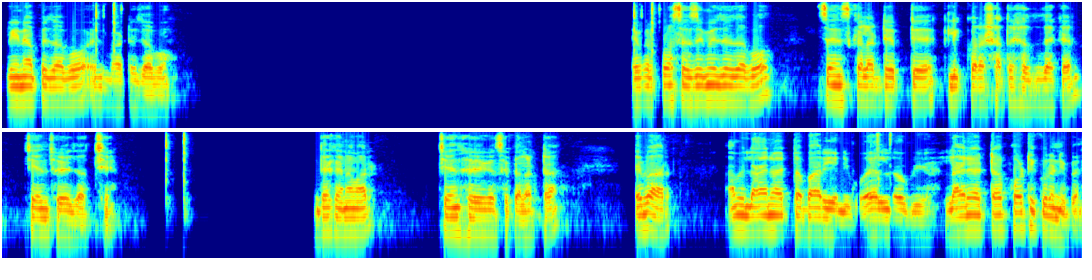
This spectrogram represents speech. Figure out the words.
ক্লিন আপে যাব ইনভার্টে যাব। এবার প্রসেস ইমেজে যাব। চেঞ্জ কালার ডেপথে ক্লিক করার সাথে সাথে দেখেন চেঞ্জ হয়ে যাচ্ছে। দেখেন আমার চেঞ্জ হয়ে গেছে কালারটা এবার আমি লাইন ওয়েটটা বাড়িয়ে নিব এল ডব্লিউ লাইন ওয়েটটা ফর্টি করে নেবেন।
